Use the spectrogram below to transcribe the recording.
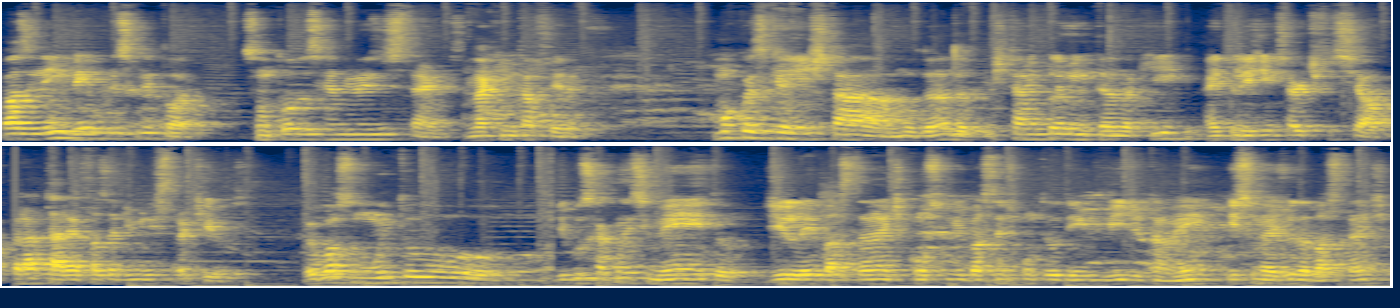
quase nem venho para o escritório. São todas reuniões externas na quinta-feira. Uma coisa que a gente está mudando, a gente está implementando aqui a inteligência artificial para tarefas administrativas. Eu gosto muito de buscar conhecimento, de ler bastante, consumir bastante conteúdo em vídeo também. Isso me ajuda bastante.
